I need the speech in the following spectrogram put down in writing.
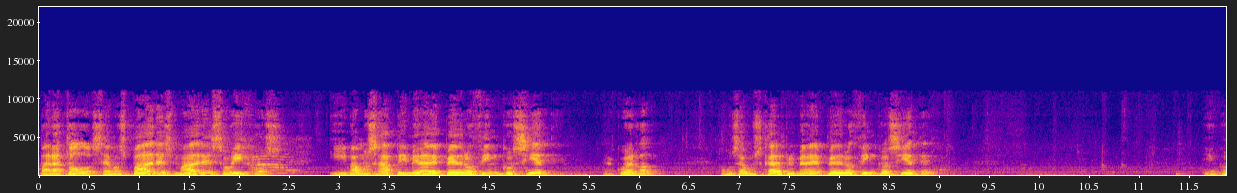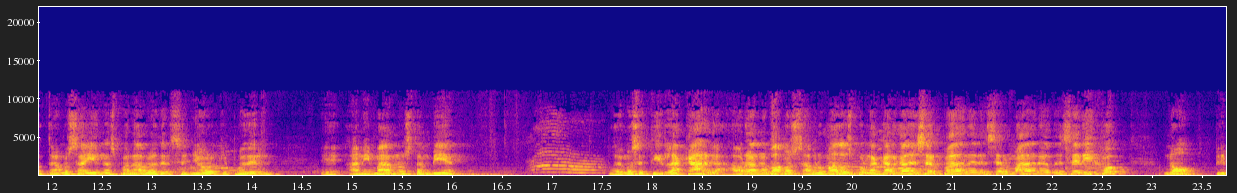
para todos, seamos padres, madres o hijos. Y vamos a Primera de Pedro 5, 7. ¿De acuerdo? Vamos a buscar el de Pedro 5, 7. Y encontramos ahí unas palabras del Señor que pueden eh, animarnos también. Podemos sentir la carga. Ahora nos vamos abrumados por la carga de ser padre, de ser madre o de ser hijo. No, 1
